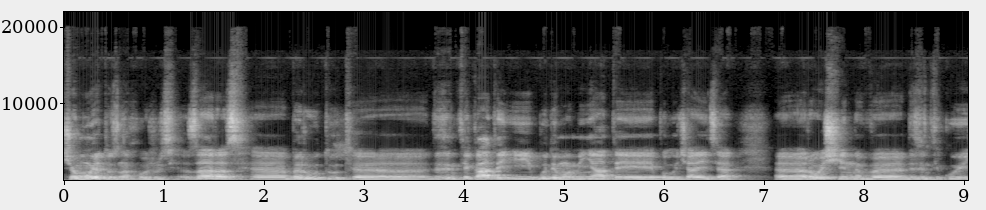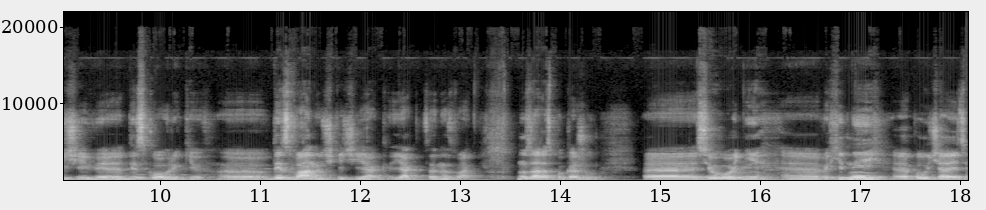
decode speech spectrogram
чому я тут знаходжусь? Зараз е, беру тут е, дезінфікати і будемо міняти, виходить, е, розчин в дезінфікуючий в дисковриків, е, в дизваночки, чи як, як це назвати. Ну, зараз покажу. Е, Сьогодні е, вихідний, е, виходить,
